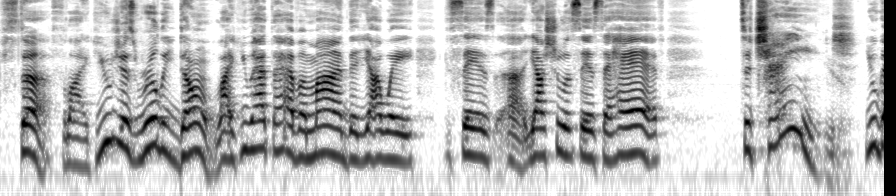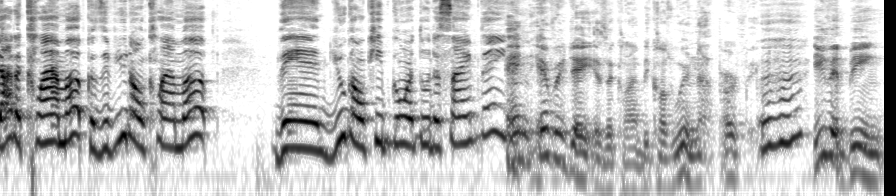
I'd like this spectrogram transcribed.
stuff. Like you just really don't. Like you have to have a mind that Yahweh says, uh, Yahshua says to have to change. You got to climb up because if you don't climb up, then you're gonna keep going through the same thing. And every day is a climb because we're not perfect. Mm-hmm. Even being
